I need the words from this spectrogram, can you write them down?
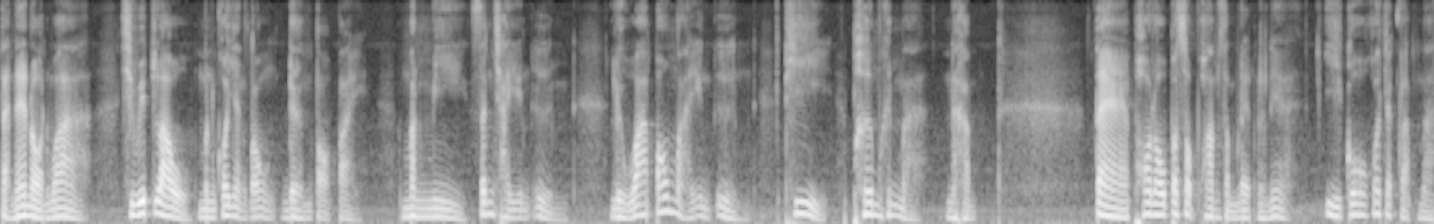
แต่แน่นอนว่าชีวิตเรามันก็ยังต้องเดินต่อไป มันมีเส้นชัยอื่นๆ หรือว่าเป้าหมายอื่นๆ ที่เพิ่มขึ้นมานะครับ แต่พอเราประสบความสำเร็จแล้วเนี่ย อีโก้ก็จะกลับมา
